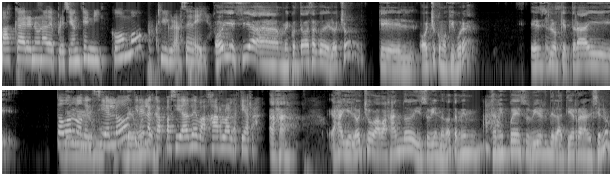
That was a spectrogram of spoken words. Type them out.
va a caer en una depresión que ni cómo librarse de ella. Oye, sí, ah, me contabas algo del 8, que el 8 como figura es lo que trae todo del- lo del cielo del tiene la capacidad de bajarlo a la tierra. Ajá. Ajá, y el 8 va bajando y subiendo, ¿no? También, Ajá. también puede subir de la tierra al cielo.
